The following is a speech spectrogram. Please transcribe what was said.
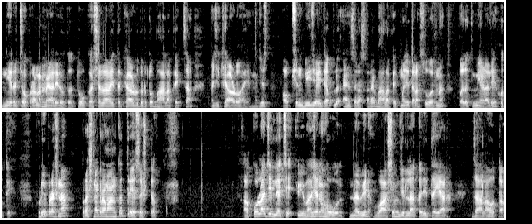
नीरज चोप्राला मिळालेलं होतं. तो कशाचा आहे तर खेळाडू? तर तो भालाफेकचा म्हणजे खेळाडू आहे. म्हणजेच ऑप्शन बी जे आहे ते आपलं ॲन्सर असणार आहे. भालाफेकमध्ये त्याला सुवर्ण पदक मिळाले होते. पुढील प्रश्न प्रश्न क्रमांक त्रेसष्ट. अकोला जिल्ह्याचे विभाजन होऊन नवीन वाशिम जिल्हा कधी तयार झाला होता.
